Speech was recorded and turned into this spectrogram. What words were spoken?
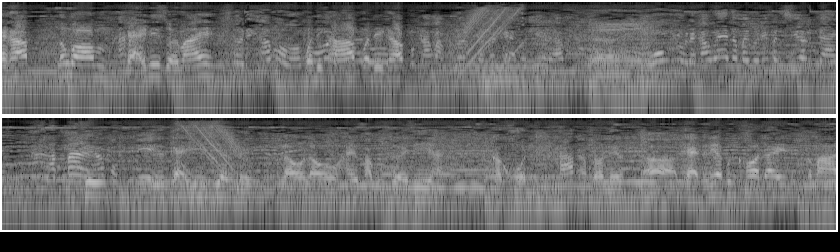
ไงครับ น้องบอม แกะไอ้นี่สวยไหม สวัสดีครับผมสวัสดีครับสวัสดีครับผมกำลังแบบเพลินกับแกะตัวนี้เลยครับงงอยู่นะครับว่าเอ๊ะทำไมตัวนี้มันเชื่องจังน่ารักมากคืนะอครับผมที่นี่ คือแกะนี่เชื่องหนึ่งเราเราให้ความคุ้นเคยที่กับคนครับ นะเราเลี้ยงเอ่อแกะตัวเนี้ยเพิ่งคลอดได้ประมาณ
